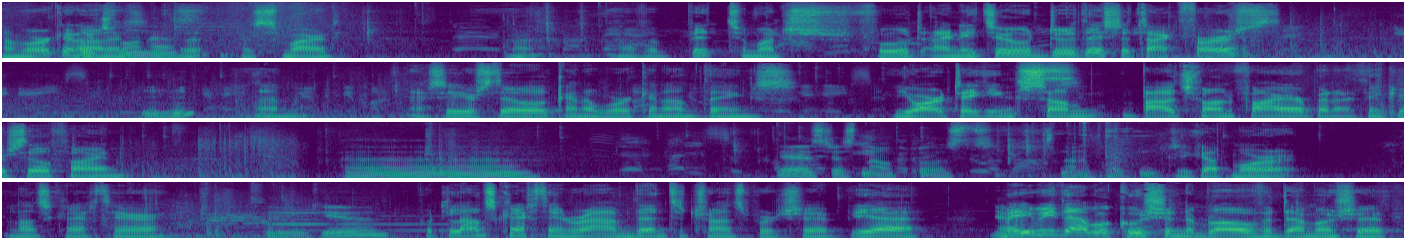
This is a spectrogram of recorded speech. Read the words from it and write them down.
I'm working Which on it. one has- Th- That's smart. Uh, I have a bit too much food. I need to do this attack first. Mm -hmm. And I see you're still kind of working on things. You are taking Yes. some bouts on fire, but I think you're still fine. Uh, yeah, it's just an outpost. It's not important. You got more Landsknecht here. Thank you. Put Landsknecht in ram, then to transport ship. Yeah. Yeah. Maybe that will cushion the blow of a demo ship.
